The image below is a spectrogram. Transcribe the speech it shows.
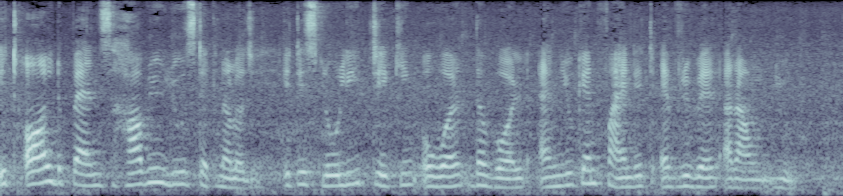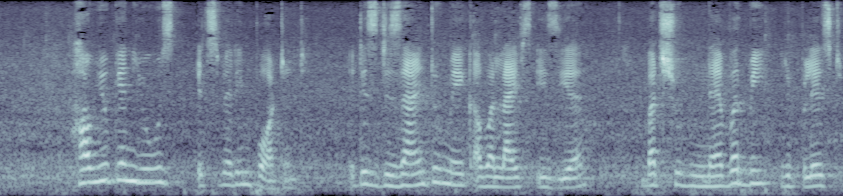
It all depends how you use technology. It is slowly taking over the world and you can find it everywhere around you. How you can use it's very important. It is designed to make our lives easier but should never be replaced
